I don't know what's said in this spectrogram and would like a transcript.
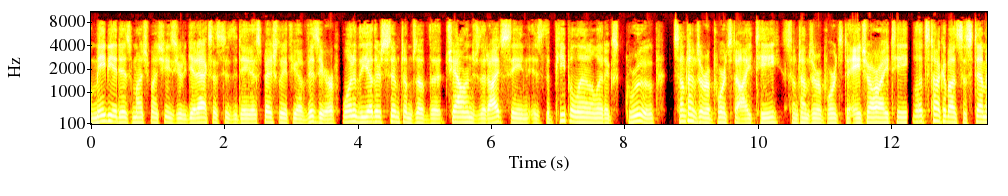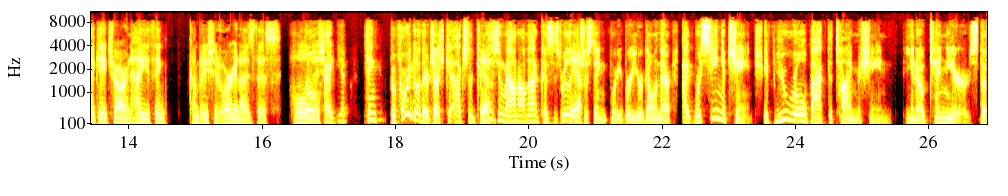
maybe it is much much easier to get access to the data, especially if you have Visier. One of the other symptoms of the challenge that I've seen is the people analytics group. Sometimes it reports to IT, sometimes it reports to HR IT. Let's talk about systemic HR and how you think companies should organize this whole well, initiative. I, think before we go there, Josh, actually, can yeah. we zoom out on that? Because it's really yeah. interesting where, where you were going there. I, we're seeing a change. If you roll back the time machine you know 10 years the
